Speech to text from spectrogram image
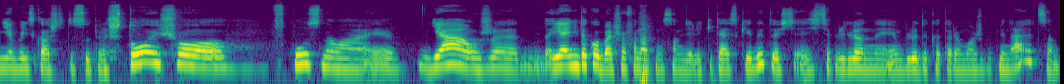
я бы не сказала, что это супер. Что еще вкусного. Я уже... Я не такой большой фанат, на самом деле, китайской еды, то есть есть определенные блюда, которые, может быть, мне нравятся.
